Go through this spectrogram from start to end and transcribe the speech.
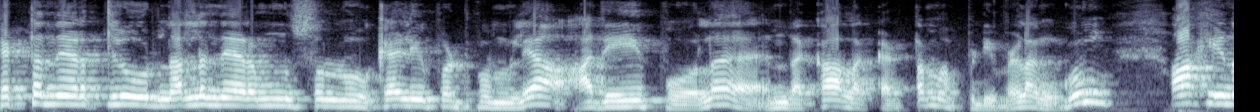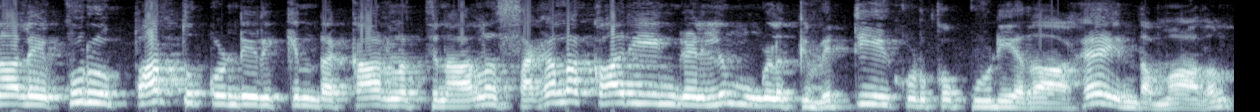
கெட்ட நேரத்தில் ஒரு நல்ல நேரம்னு சொல்லுவோம் கேள்விப்பட்டிருப்போம் இல்லையா? அதே போல இந்த காலகட்டம் அப்படி விளங்கும். ஆகையினாலே குரு பார்த்து கொண்டிருக்கின்ற காரணத்தினால சகல காரியங்களிலும் உங்களுக்கு வெற்றியை கொடுக்கக்கூடியதாக இந்த மாதம்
